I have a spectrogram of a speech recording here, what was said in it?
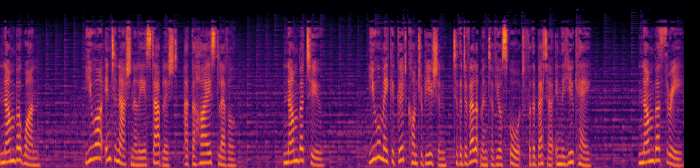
Number 1. You are internationally established at the highest level. Number 2. You will make a good contribution to the development of your sport for the better in the UK. Number 3.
